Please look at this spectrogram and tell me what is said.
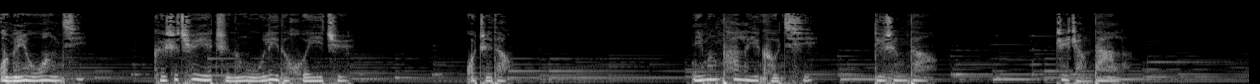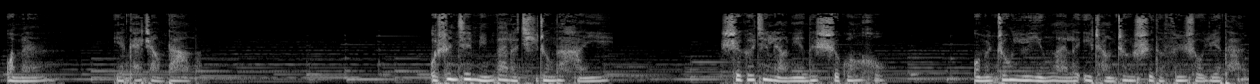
我没有忘记，可是却也只能无力的回一句：“我知道。”柠檬叹了一口气，低声道：“这长大了，我们也该长大了。”我瞬间明白了其中的含义。时隔近两年的时光后，我们终于迎来了一场正式的分手约谈。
